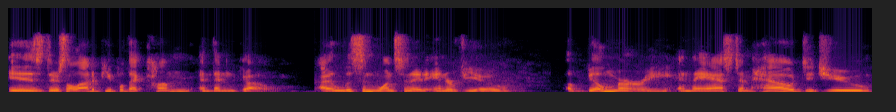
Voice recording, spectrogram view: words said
is there's a lot of people that come and then go. I listened once in an interview of Bill Murray, and they asked him, "How did you?"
